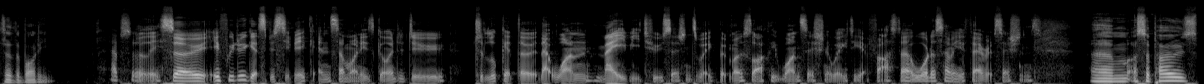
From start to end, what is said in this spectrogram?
to the body. Absolutely. So if we do get specific and someone is going to do to look at the, that one, maybe two sessions a week, but most likely one session a week to get faster, what are some of your favourite sessions? Um, I suppose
